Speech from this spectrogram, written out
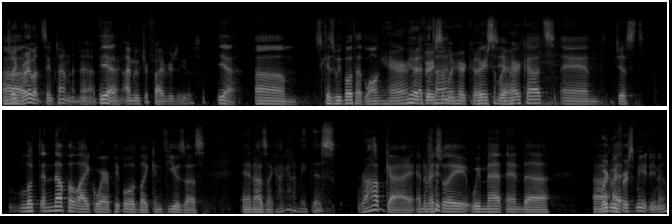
was Uh, like right about the same time then. Yeah, I think yeah. I, I moved here five years ago. So Yeah. Um, because we both had long hair. We had at the very time. similar haircuts, Very similar yeah. haircuts, and just looked enough alike where people would like confuse us. And I was like, I gotta meet this Rob guy. And eventually we met. And uh, uh, Where did we I- first meet? Do you know?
